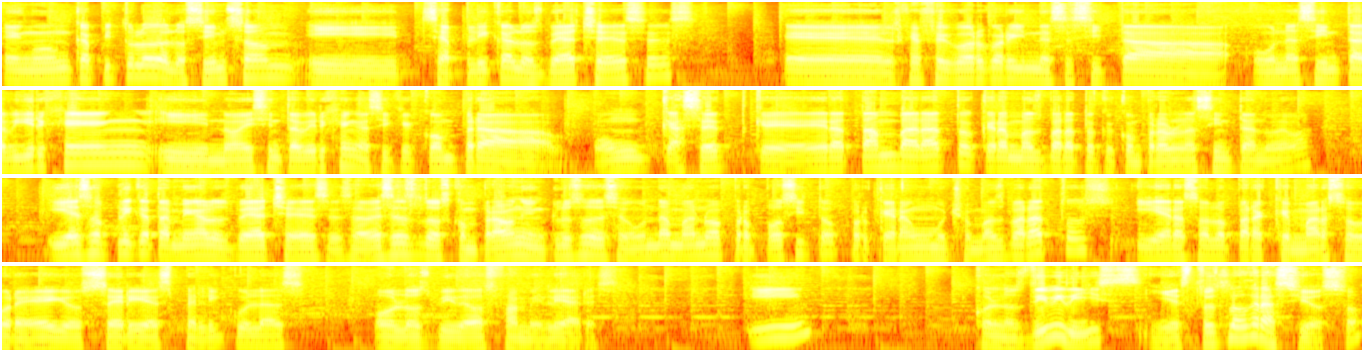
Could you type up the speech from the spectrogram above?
en un capítulo de Los Simpson y se aplica a los VHS, el jefe Gorgory necesita una cinta virgen y no hay cinta virgen, así que compra un cassette que era tan barato que era más barato que comprar una cinta nueva. Y eso aplica también a los VHS. A veces los compraban incluso de segunda mano a propósito porque eran mucho más baratos y era solo para quemar sobre ellos series, películas o los videos familiares. Y con los DVDs, y esto es lo gracioso,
